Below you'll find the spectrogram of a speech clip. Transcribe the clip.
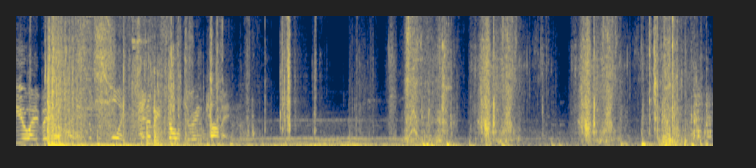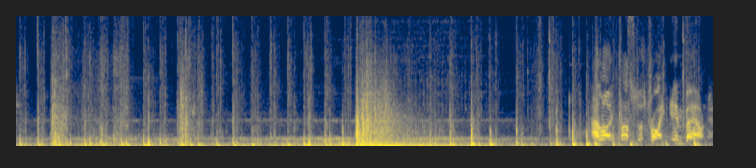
Friendly UAV deployed. Enemy soldier incoming. Allied cluster strike inbound.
